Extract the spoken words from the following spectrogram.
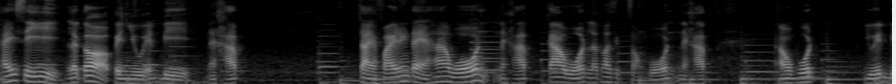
Type C แล้วก็เป็น USB นะครับจ่ายไฟตั้งแต่ 5 โวลต์นะครับ 9 โวลต์แล้วก็ 12 โวลต์นะครับ output USB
